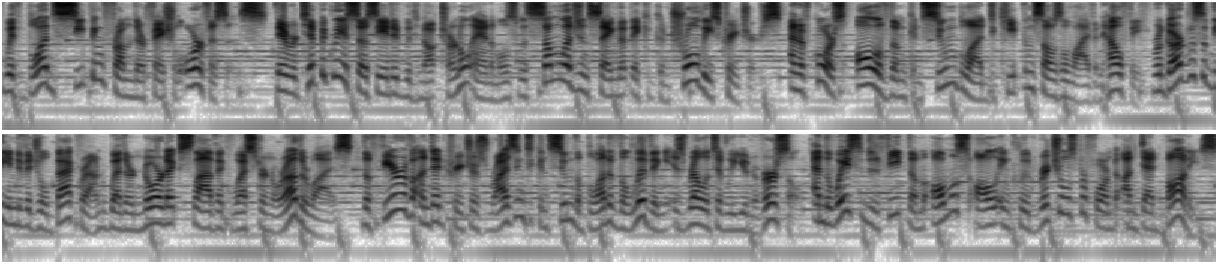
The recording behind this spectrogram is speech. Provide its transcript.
with blood seeping from their facial orifices. They were typically associated with nocturnal animals, with some legends saying that they could control these creatures, and of course, all of them consume blood to keep themselves alive and healthy. Regardless of the individual background, whether Nordic, Slavic, Western, or otherwise, the fear of undead creatures rising to consume the blood of the living is relatively universal, and the ways to defeat them almost all include rituals performed on dead bodies,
